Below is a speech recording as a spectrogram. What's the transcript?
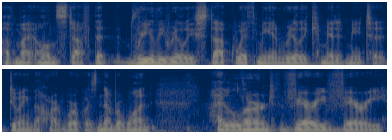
of my own stuff that really really stuck with me and really committed me to doing the hard work was number 1 I learned very very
